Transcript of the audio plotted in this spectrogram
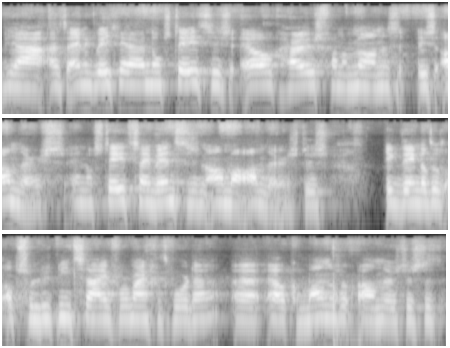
ja, uiteindelijk weet je, nog steeds is elk huis van een man is, is anders. En nog steeds zijn wensen zijn allemaal anders. Dus ik denk dat het absoluut niet saai voor mij gaat worden. Uh, elke man is ook anders. Dus het,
